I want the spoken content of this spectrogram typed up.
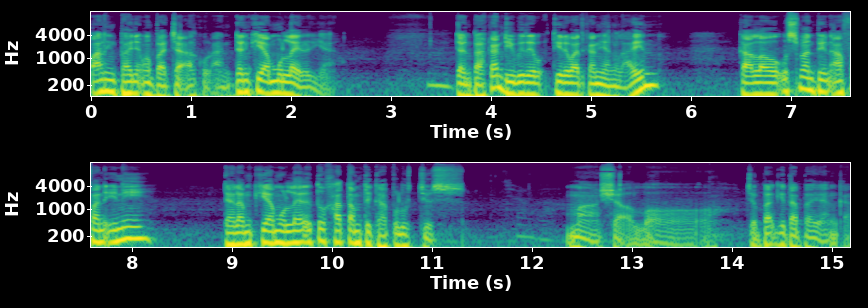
paling banyak membaca Al-Qur'an dan qiyamul lailnya. Dan bahkan diri- diriwayatkan yang lain kalau Utsman bin Affan ini dalam Qiyamul Lail itu khatam 30 juz. Masya Allah. Coba kita bayangkan.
